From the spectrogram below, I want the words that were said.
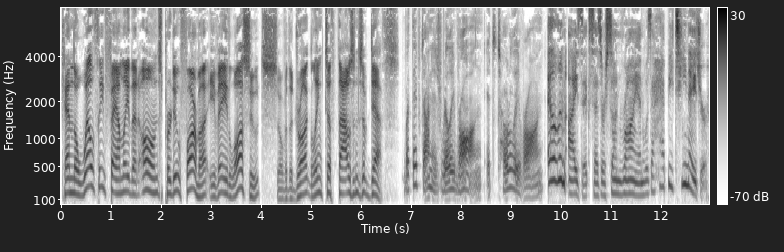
can the wealthy family that owns Purdue Pharma evade lawsuits over the drug linked to thousands of deaths? What they've done is really wrong. It's totally wrong. Ellen Isaac says her son Ryan was a happy teenager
